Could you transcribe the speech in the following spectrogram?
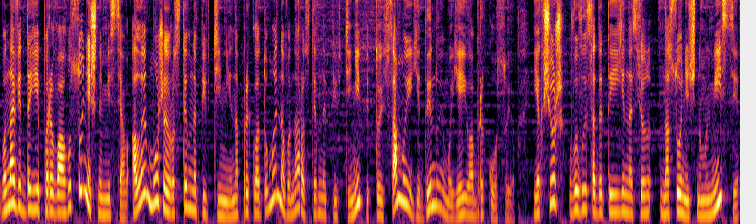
Вона віддає перевагу сонячним місцям, але може рости в напівтіні. Наприклад, у мене вона росте в напівтіні під тою самою єдиною моєю абрикосою. Якщо ж ви висадите її на, сьо- на сонячному місці,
